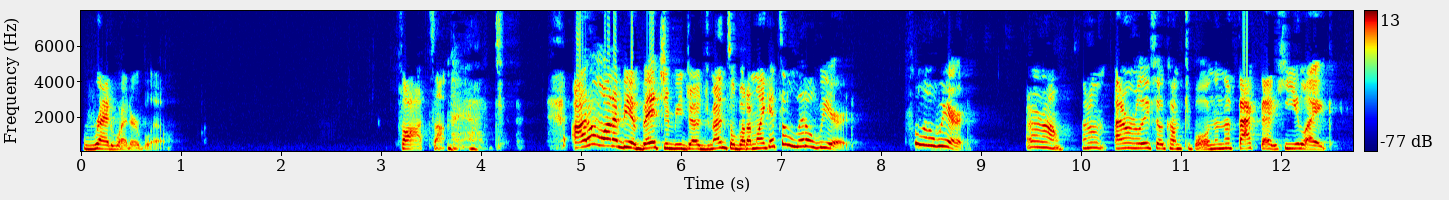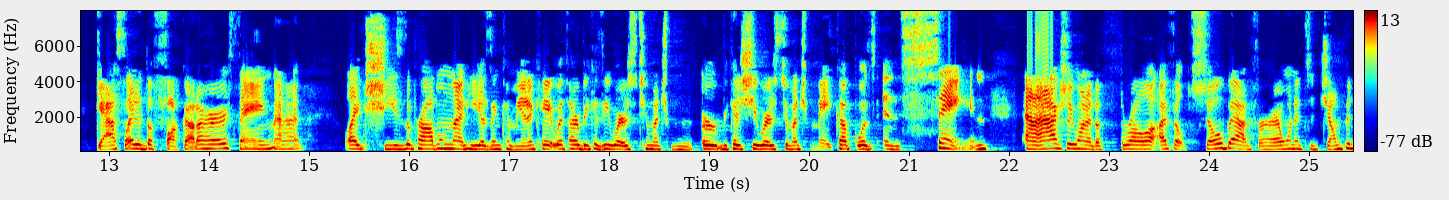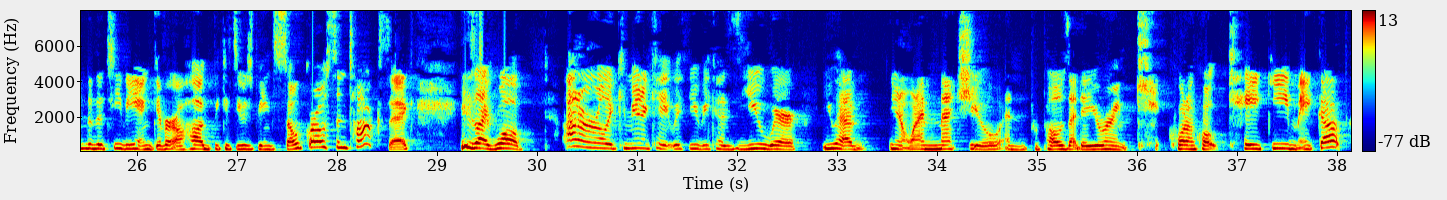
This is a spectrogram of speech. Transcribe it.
red, white, or blue. Thoughts on that? I don't want to be a bitch and be judgmental, but I'm like, it's a little weird. It's a little weird. I don't know. I don't I don't really feel comfortable. And then the fact that he like gaslighted the fuck out of her saying that like she's the problem that he doesn't communicate with her because he wears too much or because she wears too much makeup was insane. And I actually wanted to throw I felt so bad for her. I wanted to jump into the TV and give her a hug because he was being so gross and toxic. He's like, "Well, I don't really communicate with you because you wear you have you know, when I met you and proposed that day, you were wearing quote unquote cakey makeup.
